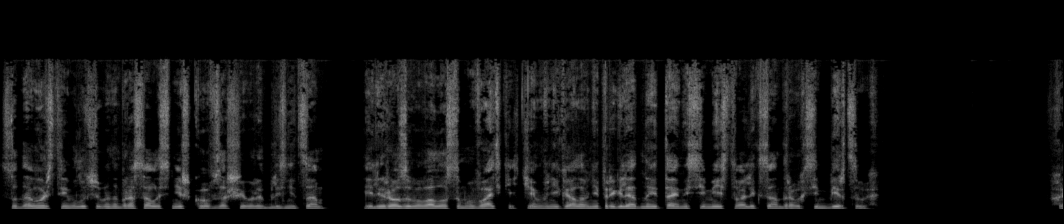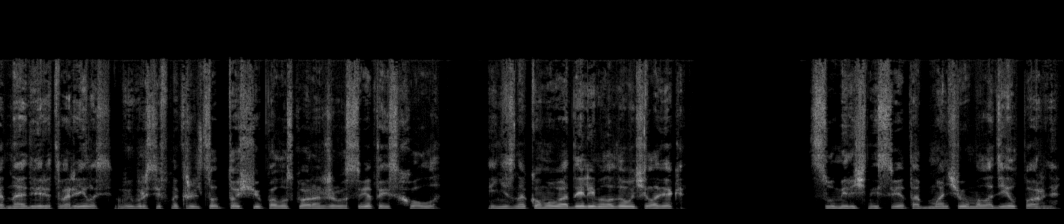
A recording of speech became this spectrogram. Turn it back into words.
С удовольствием лучше бы набросала снежков за шиворот близнецам или розово-волосому Вадьке, чем вникала в неприглядные тайны семейства Александровых-Симбирцевых. Входная дверь отворилась, выбросив на крыльцо тощую полоску оранжевого света из холла и незнакомого Аделии молодого человека. Сумеречный свет обманчиво молодил парня.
